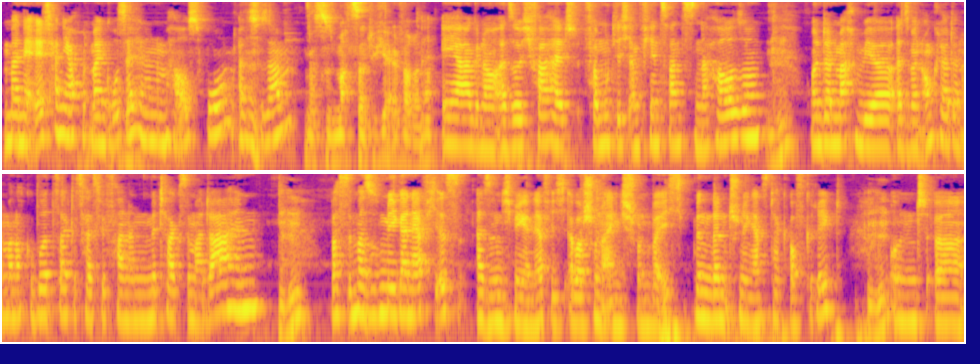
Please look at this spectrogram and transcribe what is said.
meine Eltern ja auch mit meinen Großeltern in einem Haus wohnen, also Hm. zusammen. das macht es natürlich einfacher, ne? Ja, genau. Also ich fahre halt vermutlich am 24. nach Hause Mhm. und dann machen wir, also mein Onkel hat dann immer noch Geburtstag, das heißt, wir fahren dann mittags immer dahin, Mhm. was immer so mega nervig ist. Also nicht mega nervig, aber schon eigentlich schon, weil ich bin dann schon den ganzen Tag aufgeregt. Mhm. Und äh,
